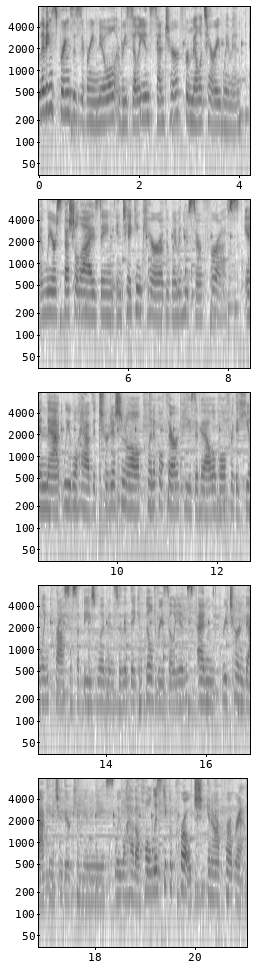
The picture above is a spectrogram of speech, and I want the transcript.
Living Springs is a renewal and resilience center for military women, and we are specializing in taking care of the women who serve for us. In that, we will have the traditional clinical therapies available for the healing process of these women so that they can build resilience and return back into their communities. We will have a holistic approach in our program,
